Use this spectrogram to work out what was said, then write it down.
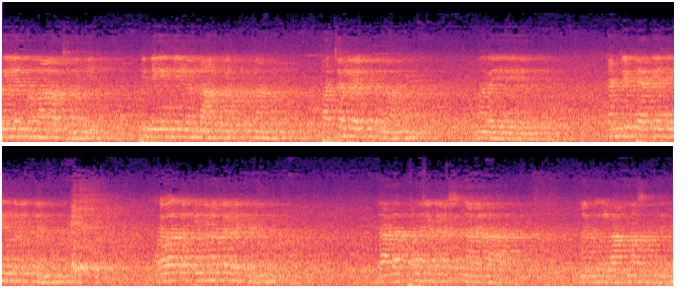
వడ్డీ లేని రుణాలు వచ్చినాయి పిండి గిన్నీలు నాలుగు పెట్టుకున్నాను. పచ్చళ్ళు పెట్టుకున్నాను. మరి కంటి ప్యాకేజీ కూడా పెట్టాను. తర్వాత పిండి వంటలు పెట్టాను. దాదాపు ఐదు లక్షన్నర నాకు లాభం వస్తుంది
